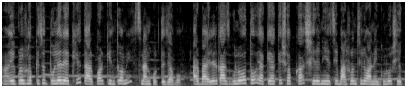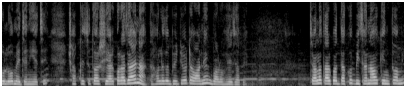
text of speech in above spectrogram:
এগুলো সব কিছু তুলে রেখে তারপর কিন্তু আমি স্নান করতে যাব। আর বাইরের কাজগুলো তো একে একে সব কাজ সেরে নিয়েছি, বাসন ছিল অনেকগুলো সেগুলো মেজে নিয়েছি। সব কিছু তো আর শেয়ার করা যায় না, তাহলে তো ভিডিওটা অনেক বড় হয়ে যাবে। চলো তারপর দেখো বিছানাও কিন্তু আমি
